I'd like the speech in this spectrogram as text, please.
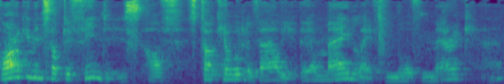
Arguments of defenders of stockholder value, they are mainly from North America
